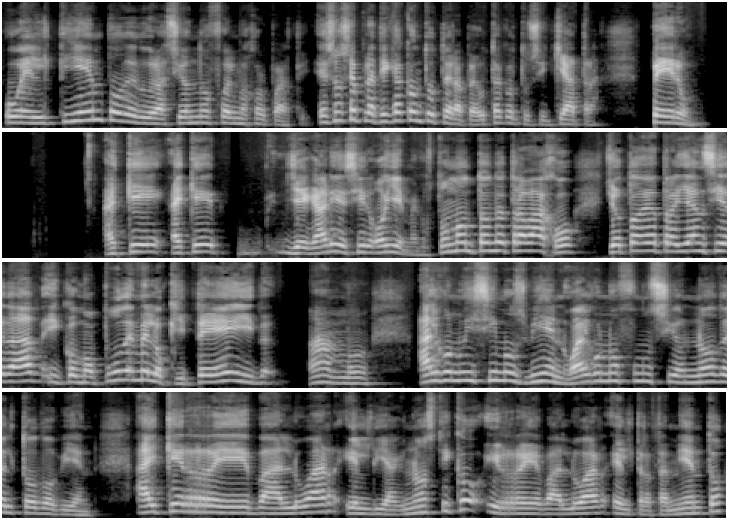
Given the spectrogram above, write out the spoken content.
o el tiempo de duración no fue el mejor para ti. Eso se platica con tu terapeuta, con tu psiquiatra. Pero hay que, hay que llegar y decir, oye, me costó un montón de trabajo, yo todavía traía ansiedad y como pude me lo quité y... Ah, algo no hicimos bien o algo no funcionó del todo bien. Hay que reevaluar el diagnóstico y reevaluar el tratamiento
